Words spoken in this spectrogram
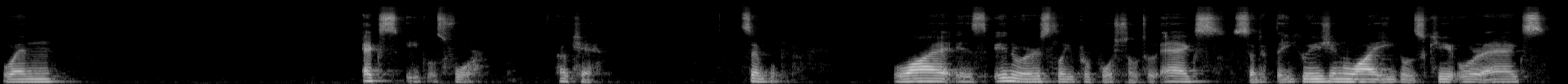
when x equals 4. Okay, simple y is inversely proportional to x. Set up the equation y equals k over x.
